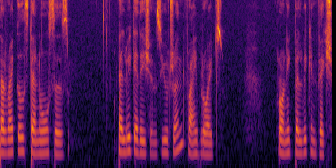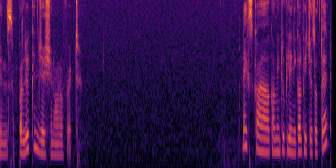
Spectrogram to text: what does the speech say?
cervical stenosis pelvic adhesions uterine fibroids chronic pelvic infections pelvic congestion all of it. Next uh, coming to clinical features of that.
